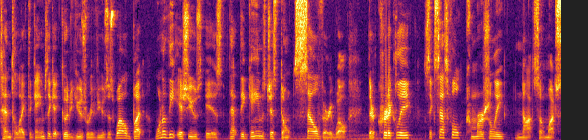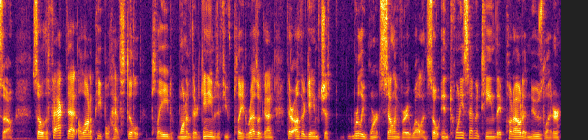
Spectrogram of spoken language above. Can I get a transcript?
tend to like the games. They get good user reviews as well, but one of the issues is that the games just don't sell very well. They're critically successful, commercially, not so much so. So the fact that a lot of people have still played one of their games, if you've played Resogun, their other games just really weren't selling very well. And so in 2017, they put out a newsletter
